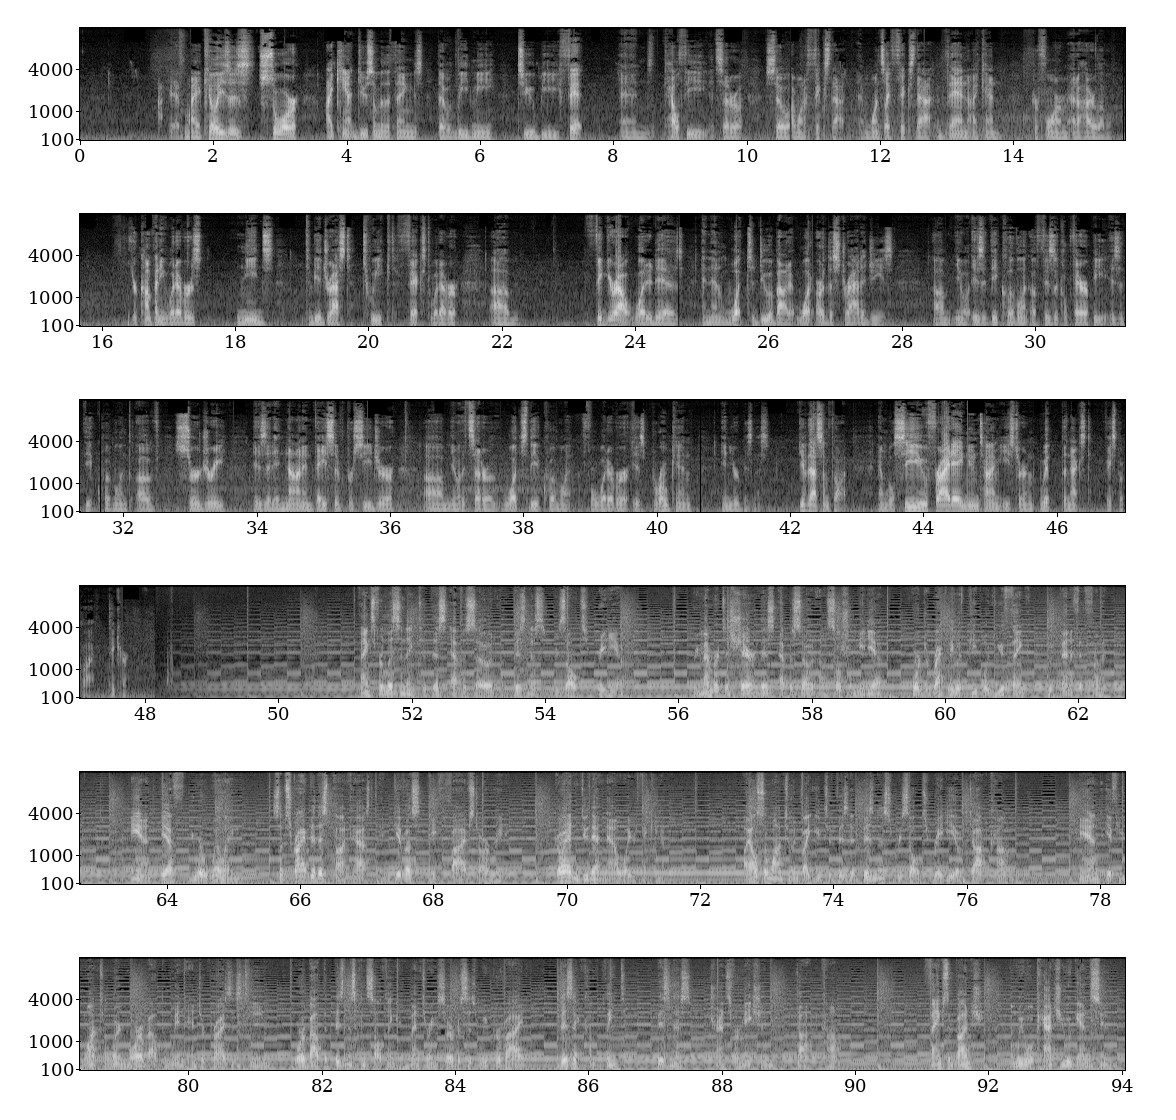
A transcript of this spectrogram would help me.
If my Achilles is sore, I can't do some of the things that would lead me to be fit and healthy, etc. So I want to fix that. And once I fix that, then I can perform at a higher level. Your company, whatever's needs to be addressed, tweaked, fixed, whatever, um, figure out what it is and then what to do about it. What are the strategies? Um, you know, is it the equivalent of physical therapy? Is it the equivalent of surgery? Is it a non-invasive procedure? Um, you know, etc. What's the equivalent for whatever is broken in your business? Give that some thought, and we'll see you Friday noontime Eastern with the next Facebook Live. Take care. Thanks for listening to this episode of Business Results Radio. Remember to share this episode on social media or directly with people you think would benefit from it. And if you are willing, subscribe to this podcast and give us a five star rating. Go ahead and do that now while you're thinking of it. I also want to invite you to visit businessresultsradio.com. And if you want to learn more about the Win Enterprises team or about the business consulting and mentoring services we provide, visit CompleteBusinessTransformation.com. Thanks a bunch, and we will catch you again soon.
